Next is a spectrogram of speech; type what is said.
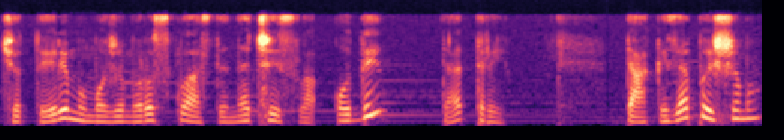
4 ми можемо розкласти на числа 1 та 3. Так і запишемо.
